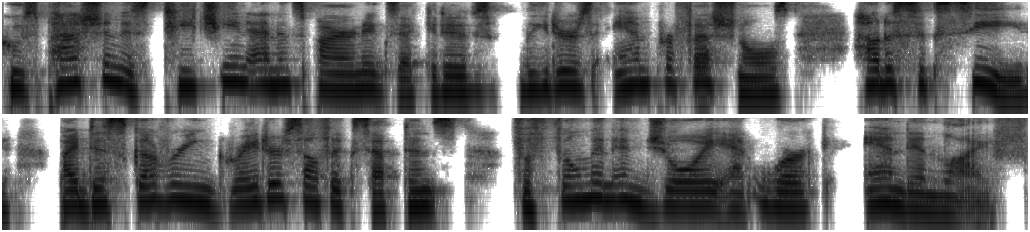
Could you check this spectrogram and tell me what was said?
whose passion is teaching and inspiring executives, leaders, and professionals how to succeed by discovering greater self acceptance, fulfillment, and joy at work and in life.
